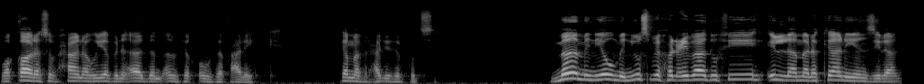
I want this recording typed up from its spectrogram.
وقال سبحانه يا ابن آدم أنفق أنفق عليك. كما في الحديث القدسي. ما من يوم يصبح العباد فيه إلا ملكان ينزلان.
